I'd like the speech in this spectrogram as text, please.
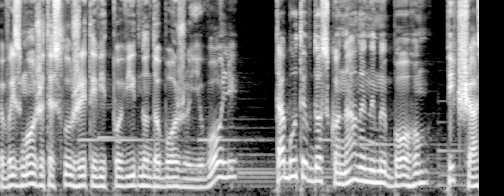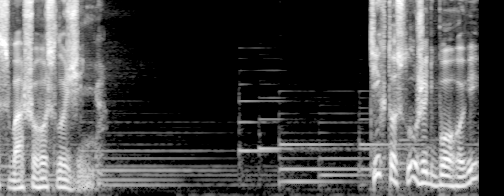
ви зможете служити відповідно до Божої волі та бути вдосконаленими Богом під час вашого служіння. Ті, хто служить Богові,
